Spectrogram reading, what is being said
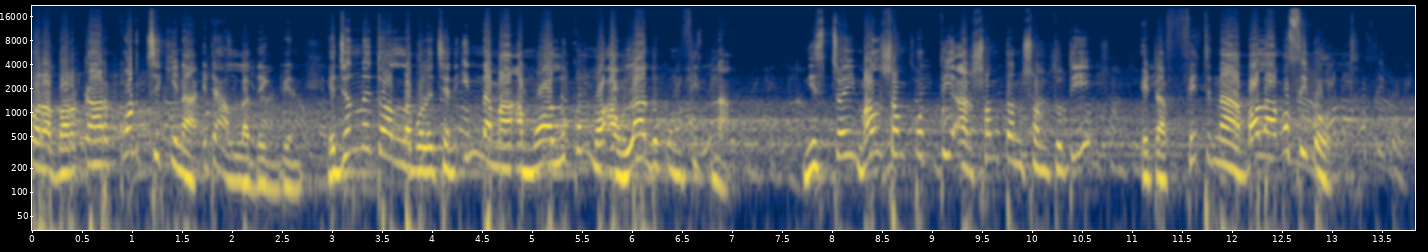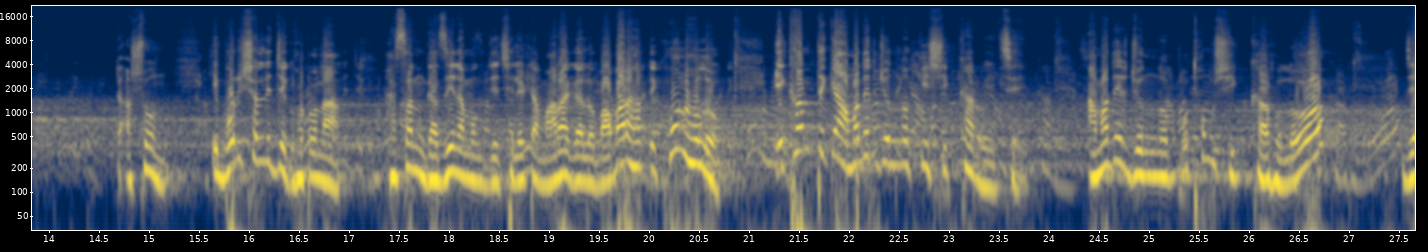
করা দরকার, করছে কিনা, এটা আল্লাহ দেখবেন। এজন্যই তো আল্লাহ বলেছেন, ইন্নামা আমওয়ালুকুম ওয়া আওলাদুকুম ফিতনা। নিশ্চয়ই মাল সম্পত্তি আর সন্তান সন্ততি, এটা ফিতনা, বলা, মুসিবত। তা আসুন। এই বরিশালের যে ঘটনা, হাসান গাজী নামক যে ছেলেটা মারা গেল, বাবার হাতে খুন হলো, এখান থেকে আমাদের জন্য কি শিক্ষা রয়েছে? আমাদের জন্য প্রথম শিক্ষা হলো যে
